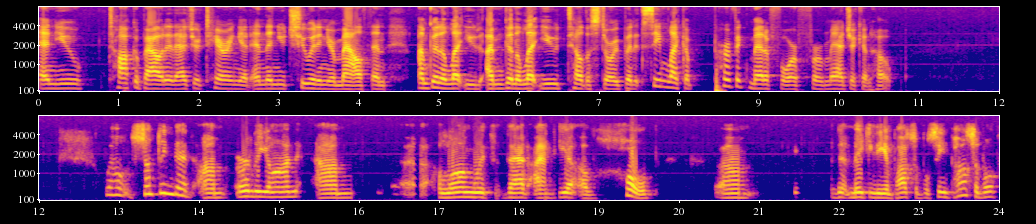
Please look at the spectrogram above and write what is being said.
and you talk about it as you're tearing it and then you chew it in your mouth and I'm going to let you I'm going to let you tell the story but it seemed like a perfect metaphor for magic and hope. Well, something that um, early on, um, uh, along with that idea of hope, um, that making the impossible seem possible,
